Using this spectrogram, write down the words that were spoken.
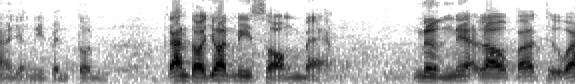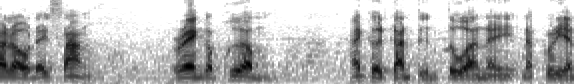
นะ อย่างนี้เป็นต้น การต่อยอดมี 2 แบบหนึ่งเนี่ยเราก็ถือว่าเราได้สร้างแรงกระเพื่อม ให้เกิดการตื่นตัวในนักเรียน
